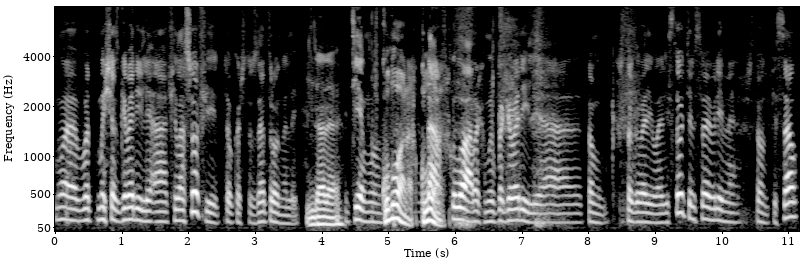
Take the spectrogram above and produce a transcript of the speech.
э, вот мы сейчас говорили о философии, только что затронули Да-да. тему. В кулуарах, в Да, кулуарах. в кулуарах мы поговорили о том, что говорил Аристотель в свое время, что он писал.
